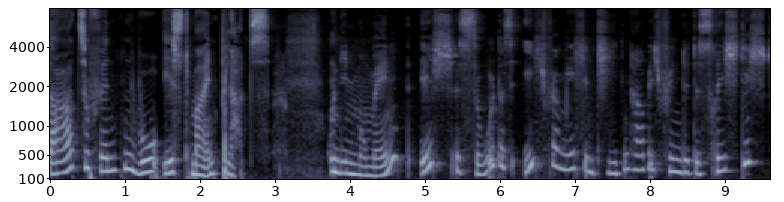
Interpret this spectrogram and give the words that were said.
da zu finden, wo ist mein Platz. Und im Moment ist es so, dass ich für mich entschieden habe, ich finde das richtig,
